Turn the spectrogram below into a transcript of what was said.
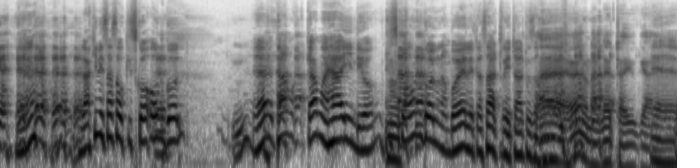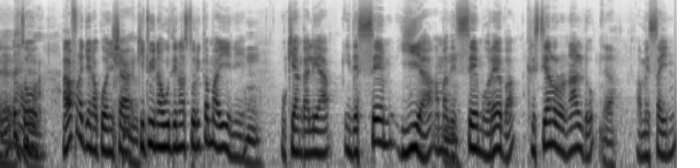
eh. lakini sasa ukisco on goal. Eh, kama, kama hai ndio ukiscore on goal namboeleta saa tre tatu za mayai. Eh, wewe ndo unaleta you guy. Eh, so alafu najua inakuonyesha kitu inaudhi na stori kama hii ni Mm. ukiangalia in the same year ama the same whatever cristiano ronaldo yeah. amesain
